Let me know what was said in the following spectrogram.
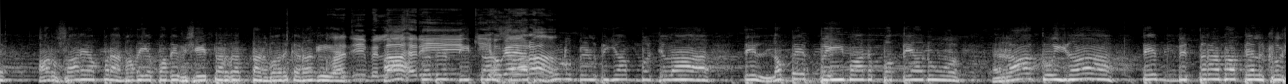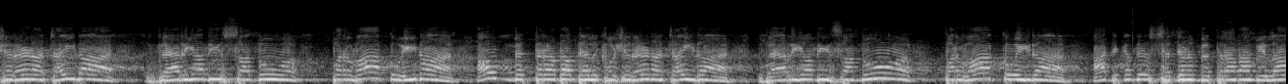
ਔਰ ਸਾਰਿਆਂ ਭਰਾਵਾਂ ਦੇ ਆਪਾਂ ਦੇ ਵਿਸ਼ੇਸ਼ ਤੌਰ ਦਾ ਧੰਨਵਾਦ ਕਰਾਂਗੇ। ਹਾਂਜੀ, ਬਿੱਲਾ ਹੈਰੀ, ਕੀ ਹੋ ਗਿਆ ਯਾਰ? ਹੁਣ ਮਿਲਦੀਆਂ ਮੰਜ਼ਲਾਂ ਤੇ ਲੱਭੇ ਬੇਈਮਾਨ ਬੰਦਿਆਂ ਨੂੰ। ਰਾਹ ਕੋਈ ਨਾ ਤੇ ਮਿੱਤਰਾਂ ਦਾ ਦਿਲ ਖੁਸ਼ ਰਹਿਣਾ ਚਾਹੀਦਾ। ਵੈਰੀਆਂ ਦੀ ਸਾਨੂੰ ਪਰਵਾਹ ਕੋਈ ਨਾ। ਆਓ ਮਿੱਤਰਾਂ ਦਾ ਦਿਲ ਖੁਸ਼ ਰਹਿਣਾ ਚਾਹੀਦਾ। ਵੈਰੀਆਂ ਦੀ ਸਾਨੂੰ ਪਰਵਾਹ ਕੋਈ ਨਾ। ਅੱਜ ਕਹਿੰਦੇ ਸੱਜਣ ਮਿੱਤਰਾਂ ਦਾ ਮੇਲਾ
